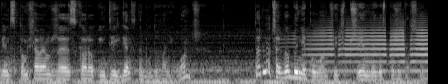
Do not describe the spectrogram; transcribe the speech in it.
więc pomyślałem, że skoro inteligentne budowanie łączy, to dlaczego by nie połączyć przyjemnego z pożytecznym?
